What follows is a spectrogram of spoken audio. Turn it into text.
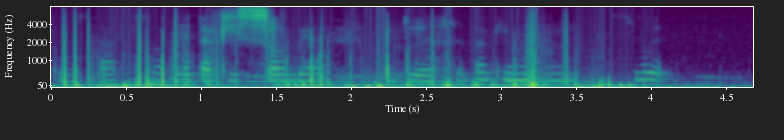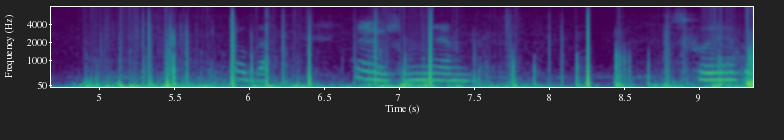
Tu jest taki sobie, taki sobie. I tu jeszcze taki mini zły. Dobra. Ja już umiem swojego.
